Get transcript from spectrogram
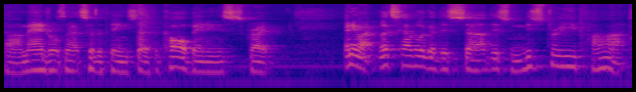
uh, mandrels and that sort of thing. So for cold bending, this is great. Anyway, let's have a look at this, uh, this mystery part.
